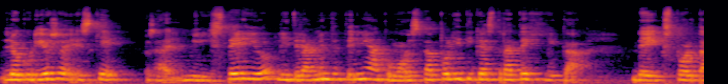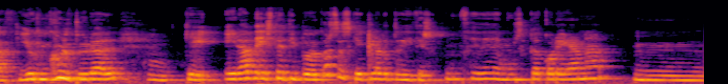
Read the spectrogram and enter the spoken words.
lo curioso es que o sea, el ministerio literalmente tenía como esta política estratégica de exportación cultural Hmm. que era de este tipo de cosas, que claro, tú dices, un CD de música coreana, mm,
